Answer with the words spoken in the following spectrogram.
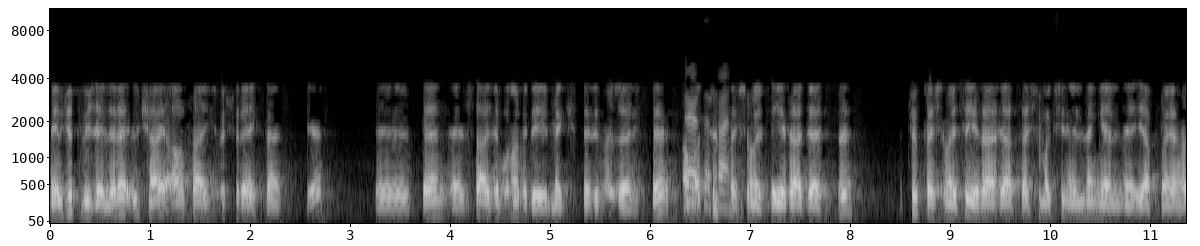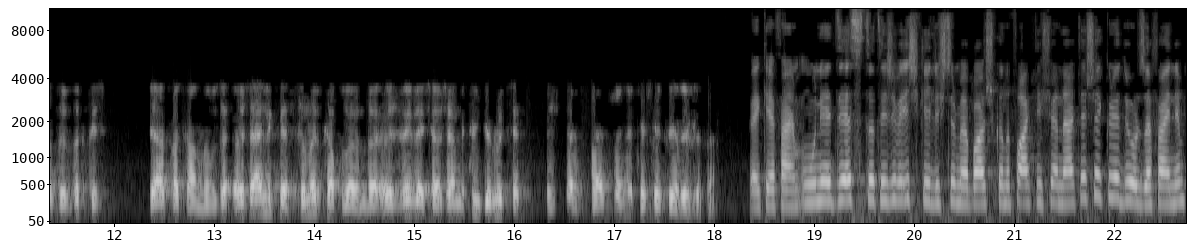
Mevcut vizelere 3 ay 6 ay gibi süre eklensin diye. Ben sadece buna bir değinmek istedim özellikle. Ama Evet Türk efendim. taşımacısı, ihracatçısı Türk taşımacısı ihracat taşımak için elinden geleni yapmaya hazırdır. Biz Ticaret Bakanlığımıza özellikle sınır kapılarında özveriyle çalışan bütün gümrük personeline teşekkür ederiz efendim. Peki efendim. UNED Strateji ve İş Geliştirme Başkanı Fatih Şener teşekkür ediyoruz efendim.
